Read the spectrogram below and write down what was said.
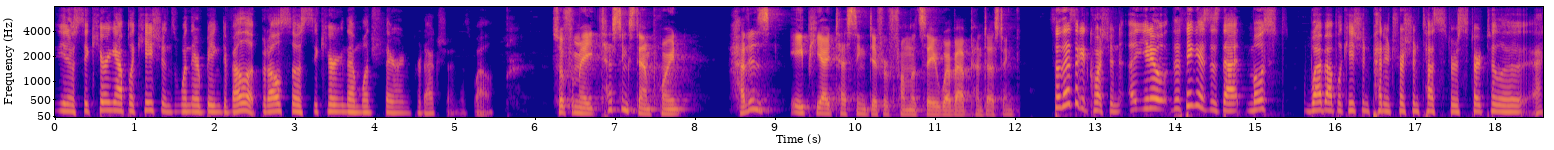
you know securing applications when they're being developed, but also securing them once they're in production as well. So from a testing standpoint, how does API testing differ from, let's say, web app pen testing? So that's a good question. Uh, you know, the thing is, is that most web application penetration testers start to uh,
